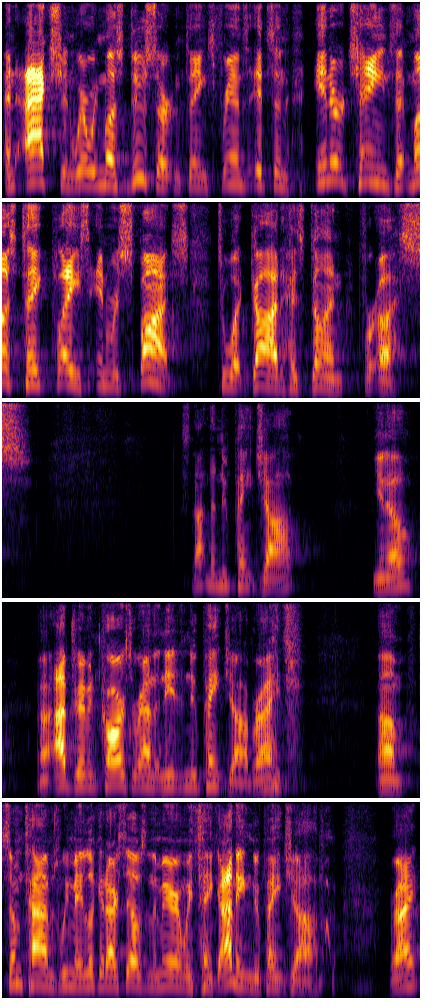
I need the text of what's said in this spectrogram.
an action where we must do certain things, friends. It's an inner change that must take place in response to what God has done for us. It's not a new paint job, you know. Uh, I've driven cars around that needed a new paint job, right? Um, sometimes we may look at ourselves in the mirror and we think, I need a new paint job, right?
